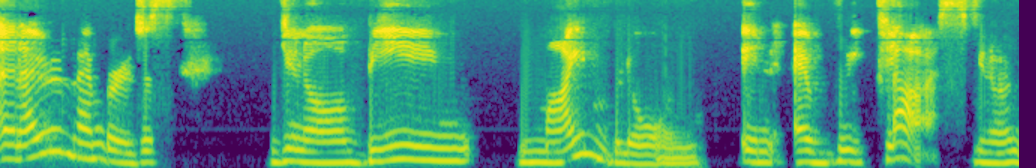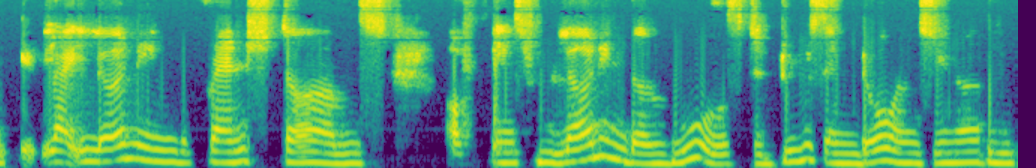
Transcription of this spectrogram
And I remember just, you know, being mind blown in every class, you know, like learning the French terms of things, learning the rules, the do's and don'ts, you know, the,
